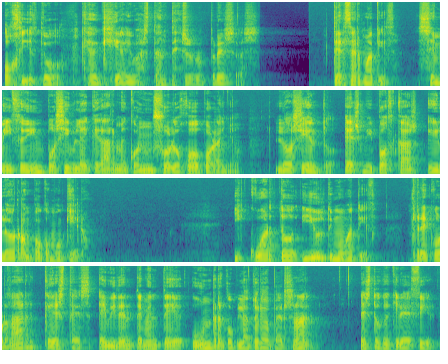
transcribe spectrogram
Ojito, que aquí hay bastantes sorpresas. Tercer matiz. Se me hizo imposible quedarme con un solo juego por año. Lo siento, es mi podcast y lo rompo como quiero. Y cuarto y último matiz. Recordar que este es evidentemente un recopilatorio personal. ¿Esto qué quiere decir?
